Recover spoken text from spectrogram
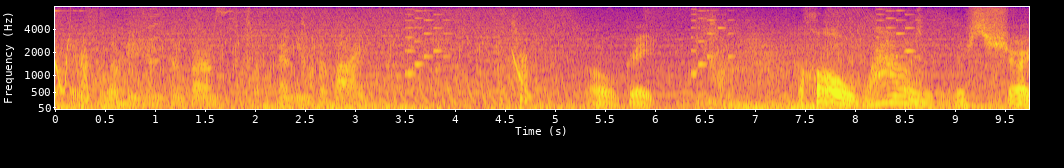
what they're for. Location confirmed. Pending supply. Oh, great. Oh, wow. They're sure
